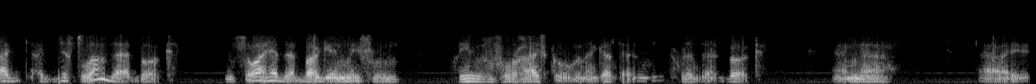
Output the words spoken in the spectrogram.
I I just loved that book, and so I had that bug in me from even before high school when I got that read that book, and uh, I,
